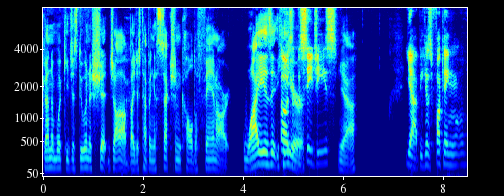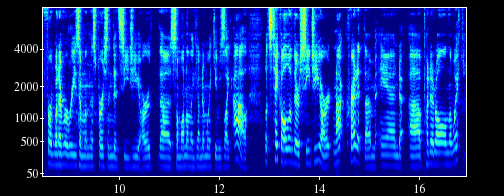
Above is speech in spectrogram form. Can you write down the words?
Gundam Wiki just doing a shit job by just having a section called a fan art. Why is it here? Oh, is it the CGs? yeah. Yeah, because fucking for whatever reason, when this person did CG art, uh, someone on the Gundam wiki was like, "Ah, let's take all of their CG art, not credit them, and uh, put it all on the wiki."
